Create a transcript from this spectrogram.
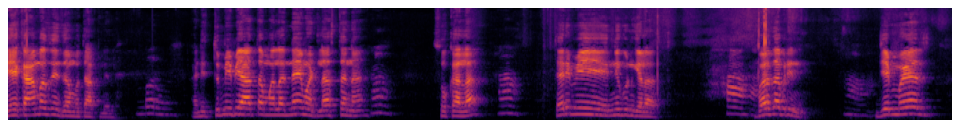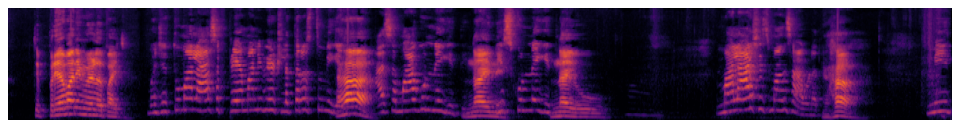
ते कामच नाही जमत आपल्याला. बरोबर. आणि तुम्ही बी आता मला नाही म्हटलं असतं ना हा. सुखाला हा. तरी मी निघून गेलो असतो. हा हा. बळजबरीने. हा. जे मिळेल ते प्रेमाने मिळलं पाहिजे. म्हणजे तुम्हाला असं प्रेमाने भेटलं तरच तुम्ही घेता. हा. असं मागून नाही घेते. नाही नाही. हिसकून नाही घेते. नाही हो. मला अशीच माणसं आवडत हा. मी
